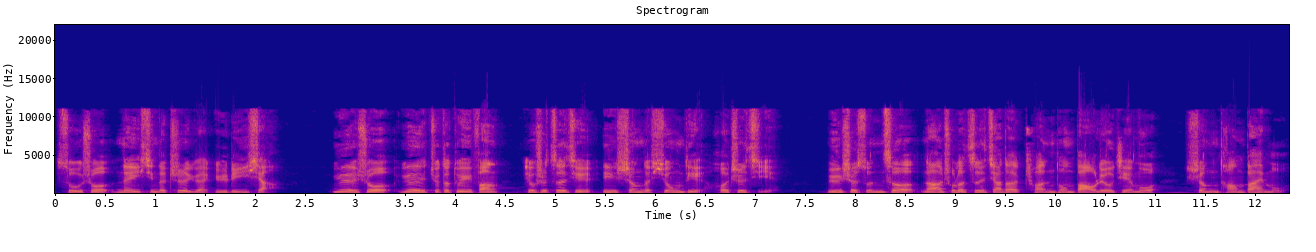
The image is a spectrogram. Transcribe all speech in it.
诉说内心的志愿与理想，越说越觉得对方就是自己一生的兄弟和知己。于是孙策拿出了自家的传统保留节目——升堂拜母。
